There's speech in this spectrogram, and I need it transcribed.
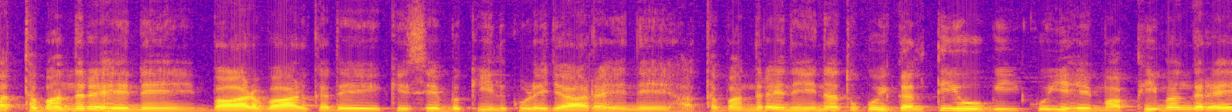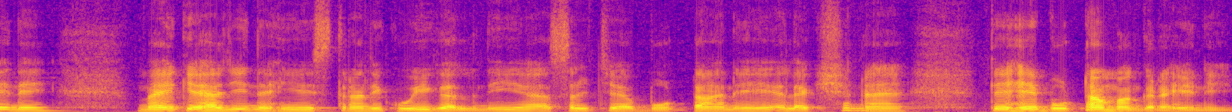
ਹੱਥ ਬੰਨ ਰਹੇ ਨੇ, ਬਾਰ-ਬਾਰ ਕਦੇ ਕਿਸੇ ਵਕੀਲ ਕੋਲੇ ਜਾ ਰਹੇ ਨੇ, ਹੱਥ ਬੰਨ ਰਹੇ ਨੇ, ਇਹਨਾਂ ਤੋਂ ਕੋਈ ਗਲਤੀ ਹੋ ਗਈ, ਕੋਈ ਇਹ ਮਾਫੀ ਮੰਗ ਰਹੇ ਨੇ? ਮੈਂ ਕਿਹਾ ਜੀ, ਨਹੀਂ, ਇਸ ਤਰ੍ਹਾਂ ਦੀ ਕੋਈ ਗੱਲ ਨਹੀਂ ਹੈ, ਅਸਲ 'ਚ ਵੋਟਾਂ ਨੇ, ਇਲੈਕਸ਼ਨ ਹੈ ਤੇ ਇਹ ਵੋਟਾਂ ਮੰਗ ਰਹੇ ਨੇ।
